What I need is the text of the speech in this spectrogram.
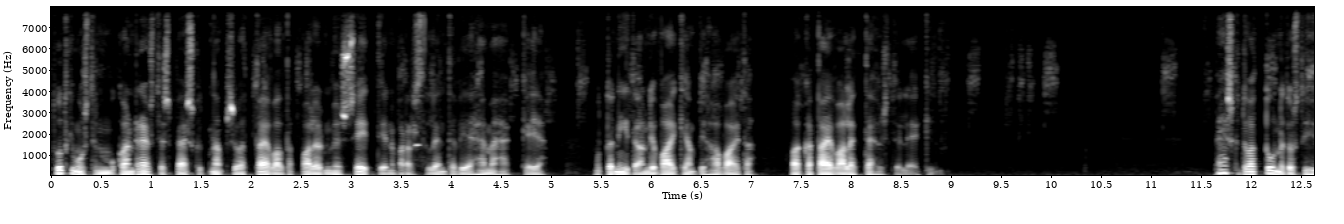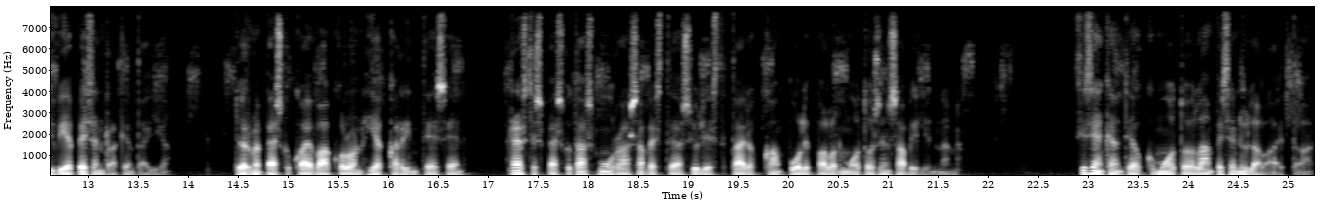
Tutkimusten mukaan räystäspääskyt napsivat taivalta paljon myös seittien varassa lentäviä hämähäkkejä, mutta niitä on jo vaikeampi havaita, vaikka taivaalle tähysteleekin. Pääskyt ovat tunnetusti hyviä pesänrakentajia. Törmäpääsky kaivaa kolon hiekkarinteeseen, räystäspääsky taas muuraa savesta ja syljestä taidokkaan puolipallon muotoisen savilinnan. Sisäänkäyntiaukko muotoillaan pesän ylälaitaan.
